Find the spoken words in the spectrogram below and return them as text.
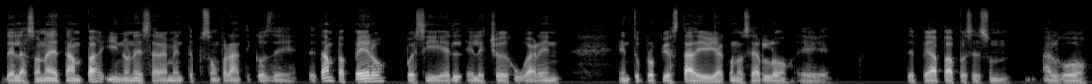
de la zona de Tampa y no necesariamente pues, son fanáticos de, Tampa, pero pues sí, el, el hecho de jugar en, en, tu propio estadio y ya conocerlo eh, de Peapa, pues es un algo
